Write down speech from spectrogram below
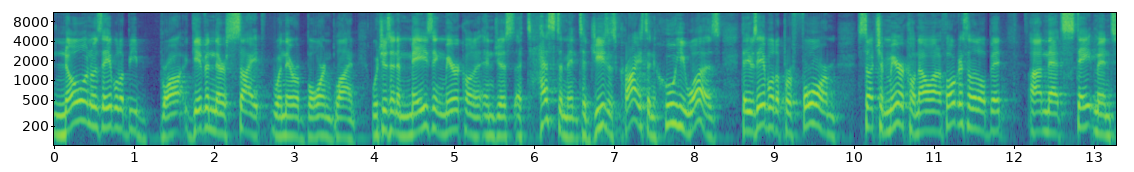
no one was able to be brought, given their sight when they were born blind, which is an amazing miracle and just a testament to Jesus Christ and who he was, that he was able to perform such a miracle. Now I want to focus a little bit on that statement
